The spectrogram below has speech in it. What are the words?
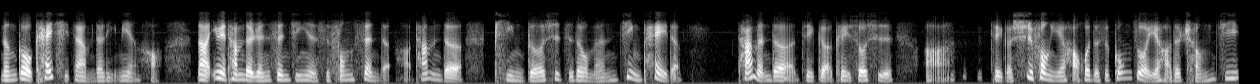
能够开启在我们的里面，哈。那因为他们的人生经验是丰盛的，哈，他们的品格是值得我们敬佩的，他们的这个可以说是啊，这个侍奉也好，或者是工作也好的成绩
